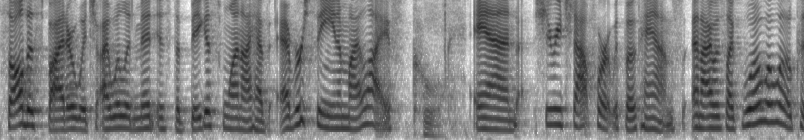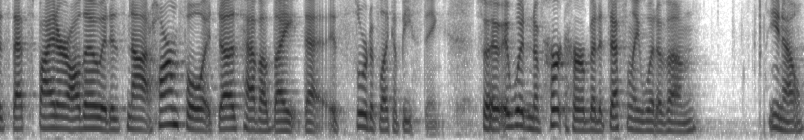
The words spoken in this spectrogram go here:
saw this spider, which I will admit is the biggest one I have ever seen in my life. Cool. And she reached out for it with both hands. And I was like, whoa, whoa, whoa, because that spider, although it is not harmful, it does have a bite that is sort of like a bee sting. So it wouldn't have hurt her, but it definitely would have, um, you know,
